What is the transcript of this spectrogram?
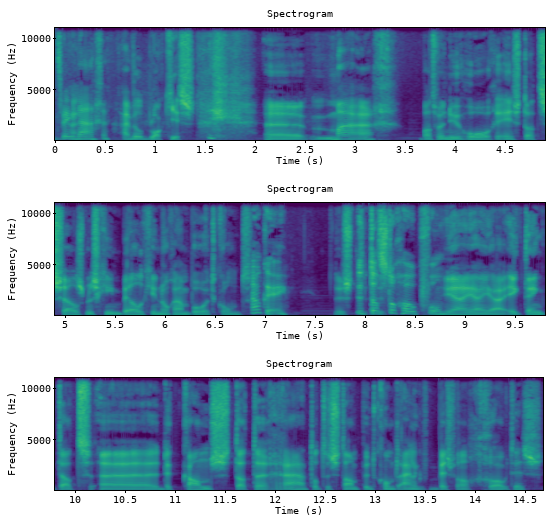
Twee hij, dagen. hij wil blokjes. Eh, maar wat we nu horen is dat zelfs misschien België nog aan boord komt. Oké, Dus dus dat is toch hoopvol. ja, ja, ja. Ik denk dat eh, de kans dat de raad tot een standpunt komt eigenlijk best wel groot is.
